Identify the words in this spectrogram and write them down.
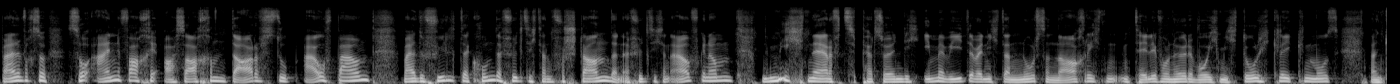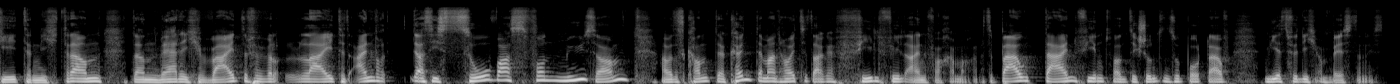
aber einfach so, so einfache Sachen darfst du aufbauen, weil du fühlst, der Kunde fühlt sich dann verstanden, er fühlt sich dann aufgenommen. Mich nervt persönlich immer wieder, wenn ich dann nur so Nachrichten im Telefon höre, wo ich mich durchklicken muss, dann geht er nicht dran, dann werde ich weiterverleitet. Einfach das ist sowas von mühsam, aber das kann, könnte man heutzutage viel, viel einfacher machen. Also bau dein 24-Stunden-Support auf, wie es für dich am besten ist.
